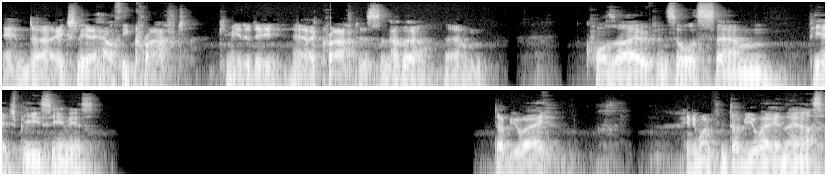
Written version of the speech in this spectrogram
And uh, actually a healthy craft community. Uh, Craft is another um, quasi open source um, PHP CMS. WA. Anyone from WA in the house?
